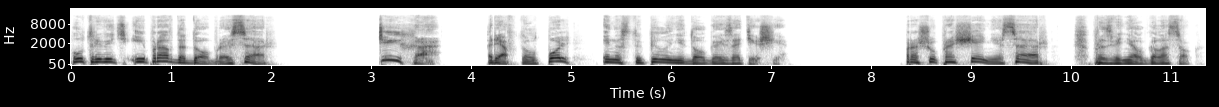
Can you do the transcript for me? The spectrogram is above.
Утро ведь и правда доброе, сэр». «Тихо!» — рявкнул Поль, и наступило недолгое затишье. «Прошу прощения, сэр», — прозвенел голосок.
